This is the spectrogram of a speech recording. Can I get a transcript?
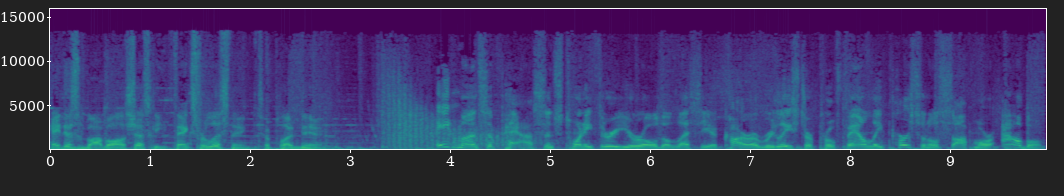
Hey, this is Bob Waliszewski. Thanks for listening to Plugged In. Eight months have passed since 23 year old Alessia Cara released her profoundly personal sophomore album.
